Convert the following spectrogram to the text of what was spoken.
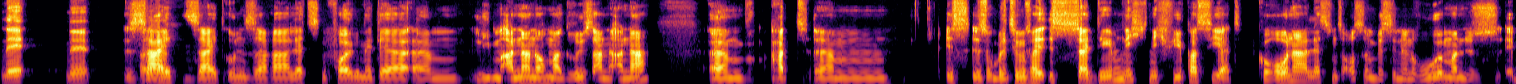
Nee, nee. Seit, seit unserer letzten Folge mit der ähm, lieben Anna, nochmal Grüß an Anna, ähm, hat, ähm, ist, ist, beziehungsweise ist seitdem nicht, nicht viel passiert. Corona lässt uns auch so ein bisschen in Ruhe. Man ist, äh,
